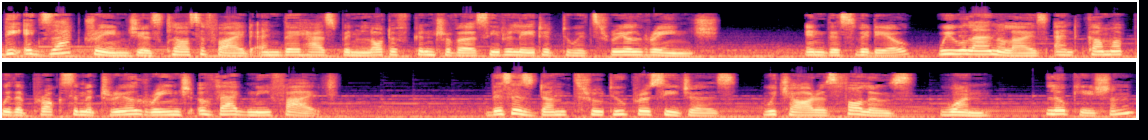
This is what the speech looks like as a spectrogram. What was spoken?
the exact range is classified and there has been lot of controversy related to its real range. In this video, we will analyze and come up with approximate real range of Agni 5. This is done through two procedures, which are as follows. 1. Location,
